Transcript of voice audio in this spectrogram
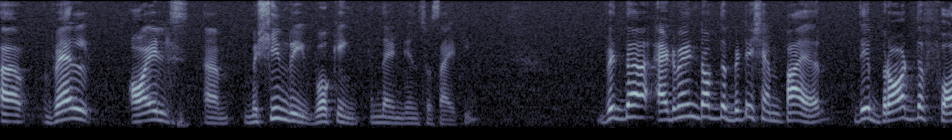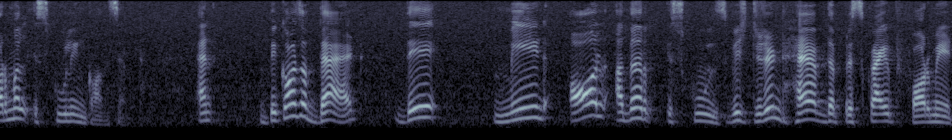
uh, well oiled um, machinery working in the Indian society. With the advent of the British Empire, they brought the formal schooling concept and because of that they made all other schools which did not have the prescribed format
